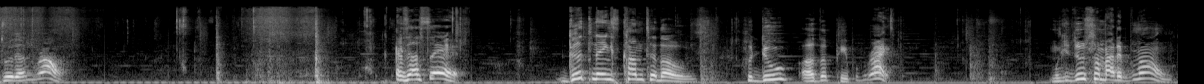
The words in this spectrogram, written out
do them wrong. As I said, good things come to those who do other people right. When you do somebody wrong,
